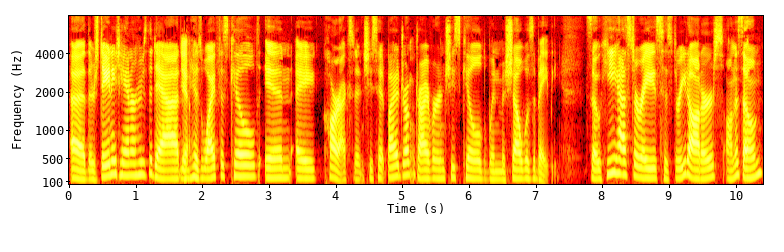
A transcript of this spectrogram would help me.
uh, there's Danny Tanner, who's the dad, Yeah. and his wife is killed in a car accident. She's hit by a drunk driver, and she's killed when Michelle was a baby. So he has to raise his three daughters on his own,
